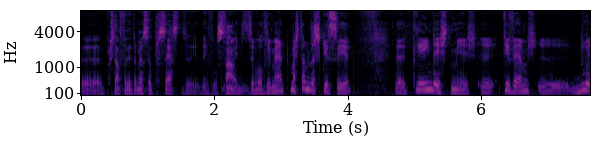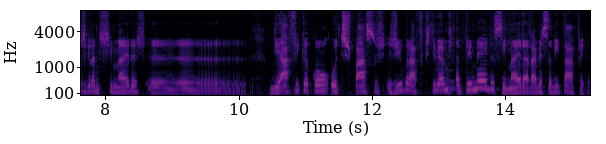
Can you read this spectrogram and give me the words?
eh, porque estão a fazer também o seu processo de, de evolução e de desenvolvimento, mas estamos a esquecer eh, que ainda este mês eh, tivemos duas grandes cimeiras de África com outros espaços geográficos. Tivemos a primeira cimeira Arábia Saudita-África.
